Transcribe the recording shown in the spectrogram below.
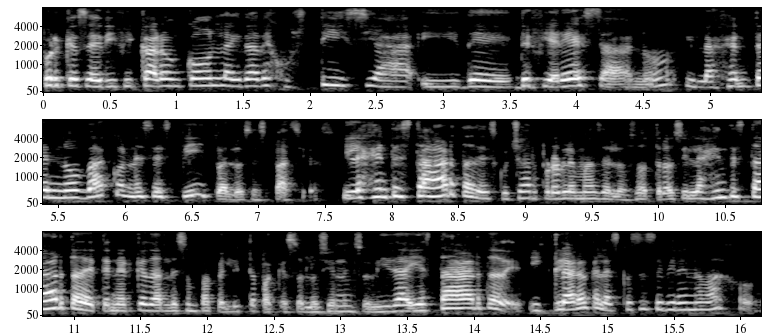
Porque se edificaron con la idea de justicia y de, de fiereza, ¿no? Y la gente no va con ese espíritu a los espacios. Y la gente está harta de escuchar problemas de los otros y la gente está harta de tener que darles un papelito para que solucionen su vida y está harta Y claro que las cosas se vienen abajo.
